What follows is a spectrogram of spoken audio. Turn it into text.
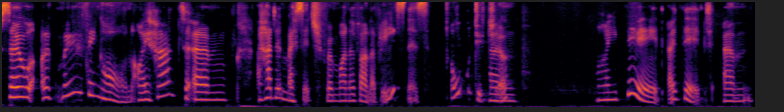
so uh, moving on, I had um, I had a message from one of our lovely listeners. Oh, did you? Um, I did, I did, um,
